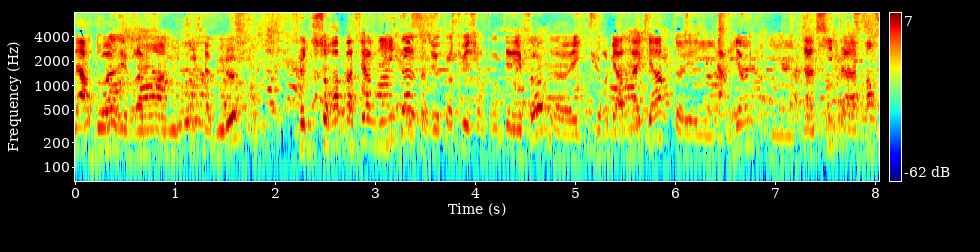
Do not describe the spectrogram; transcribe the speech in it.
l'ardoise est vraiment un outil fabuleux que ne saura pas faire le digital parce que quand tu es sur ton téléphone euh, et que tu regardes la carte, il n'y a rien qui t'incite à apprendre.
